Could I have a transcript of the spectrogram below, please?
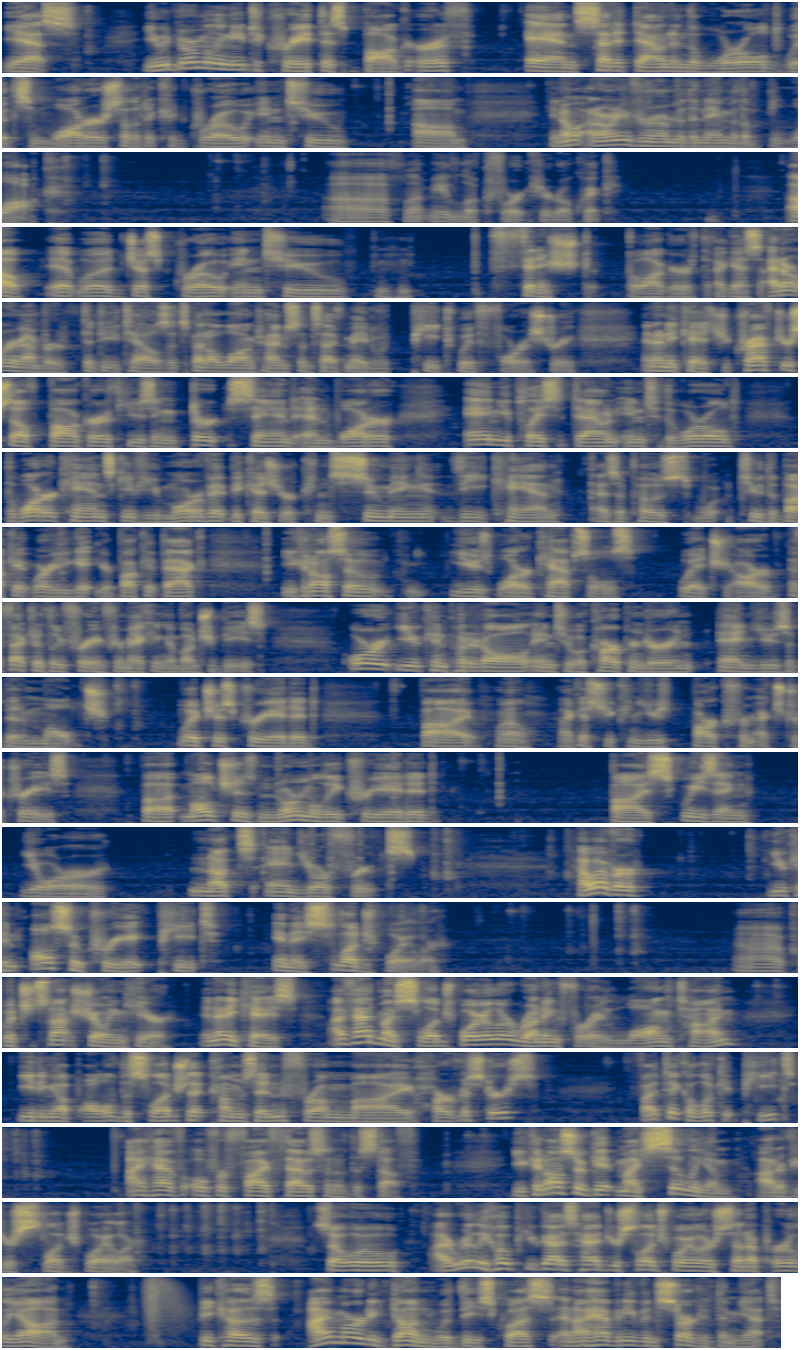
Yes. You would normally need to create this bog earth and set it down in the world with some water so that it could grow into, um, you know, I don't even remember the name of the block. Uh, let me look for it here real quick. Oh, it would just grow into finished bog earth, I guess. I don't remember the details. It's been a long time since I've made peat with forestry. In any case, you craft yourself bog earth using dirt, sand, and water, and you place it down into the world. The water cans give you more of it because you're consuming the can as opposed to the bucket where you get your bucket back. You can also use water capsules, which are effectively free if you're making a bunch of bees. Or you can put it all into a carpenter and, and use a bit of mulch, which is created by, well, I guess you can use bark from extra trees. But mulch is normally created by squeezing your nuts and your fruits. However, you can also create peat in a sludge boiler, uh, which it's not showing here. In any case, I've had my sludge boiler running for a long time, eating up all of the sludge that comes in from my harvesters. If I take a look at peat, I have over 5,000 of the stuff. You can also get mycelium out of your sludge boiler. So I really hope you guys had your sludge boiler set up early on because I'm already done with these quests and I haven't even started them yet.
